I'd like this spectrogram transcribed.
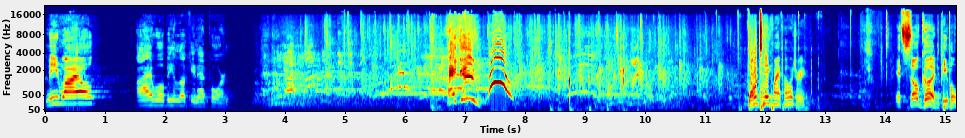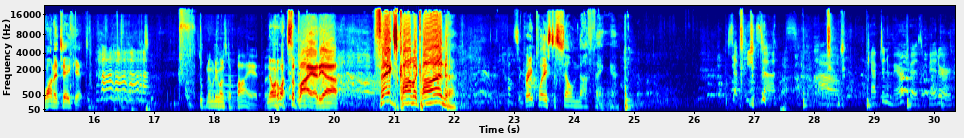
Meanwhile, I will be looking at porn. Thank you. Don't take my poetry. It's so good, people want to take it. Nobody wants to buy it. But No one wants to buy it, yeah. Thanks, Comic Con! It's a great place to sell nothing. Except pizza. Wow. Captain America is bitter.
